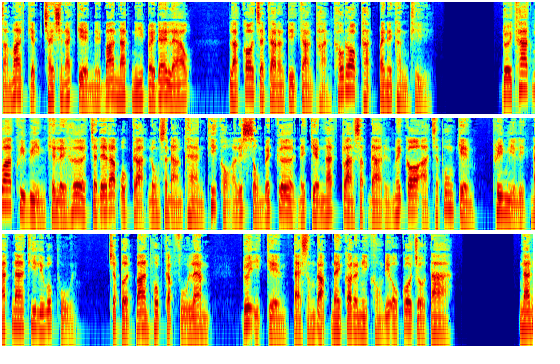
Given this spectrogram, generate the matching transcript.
สามารถเก็บชัยชนะเกมในบ้านนัดนี้ไปได้แล้ว หลักก็จะการันตีการผ่านเข้ารอบถัดไปในทันที โดยคาดว่าควีวีนเคเลเฮอร์จะได้รับโอกาสลงสนามแทนที่ของอลิสสงเบเกอร์ในเกมนัดกลางสัปดาห์หรือไม่ก็อาจจะพุ่งเกมพรีเมียร์ลีกนัดหน้าที่ลิเวอร์พูลจะเปิดบ้านพบกับฟูลแลมด้วยอีกเกมแต่สำหรับในกรณีของดิโอโกโจตา นั้น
